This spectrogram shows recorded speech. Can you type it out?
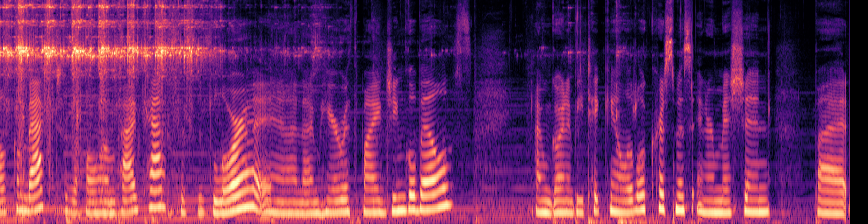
Welcome back to the Whole Home Podcast. This is Laura, and I'm here with my jingle bells. I'm going to be taking a little Christmas intermission, but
